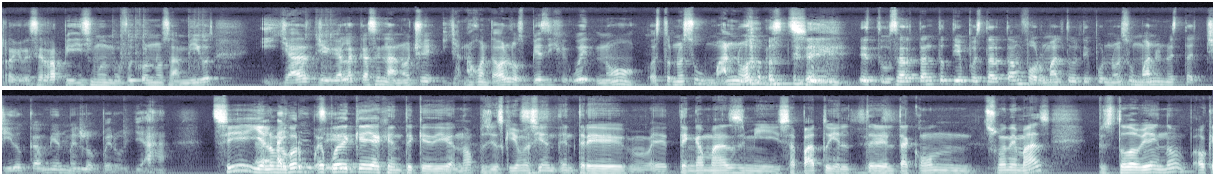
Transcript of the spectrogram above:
regresé rapidísimo y me fui con unos amigos. Y ya llegué a la casa en la noche y ya no aguantaba los pies. Dije, güey, no, esto no es humano. Sí. Usar tanto tiempo, estar tan formal todo el tiempo, no es humano y no está chido. Cámbienmelo, pero ya. Sí, y a lo mejor puede que haya gente que diga, no, pues es que yo me siento entre eh, tenga más mi zapato y el, el tacón suene más pues todo bien, ¿no? Ok,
